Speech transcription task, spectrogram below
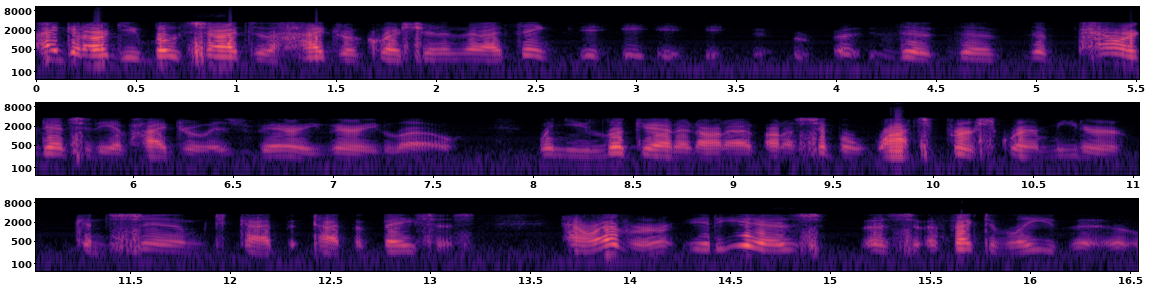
I could argue both sides of the hydro question, and that I think it, it, it, the the the power density of hydro is very very low. when you look at it on a on a simple watts per square meter consumed type type of basis. However, it is effectively uh,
